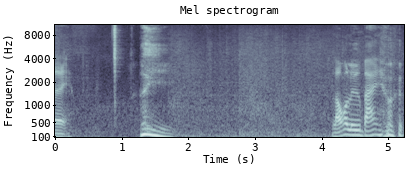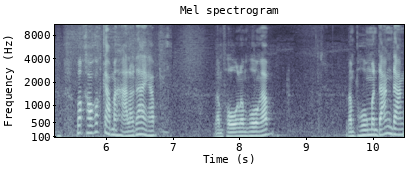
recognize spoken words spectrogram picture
เลยเฮ้ยเราก็ลืมไป ว่าเขาก็กลับมาหาเราได้ครับลำโพงลำโพงครับลำโพงมันดังดัง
